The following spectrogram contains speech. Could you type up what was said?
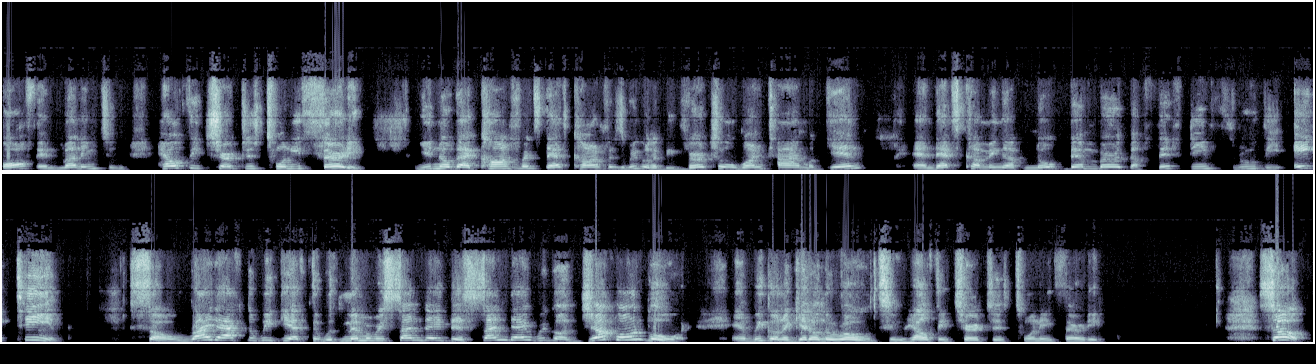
off and running to Healthy Churches 2030. You know that conference, that conference, we're going to be virtual one time again. And that's coming up November the 15th through the 18th. So, right after we get through with Memory Sunday this Sunday, we're going to jump on board and we're going to get on the road to Healthy Churches 2030. So,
